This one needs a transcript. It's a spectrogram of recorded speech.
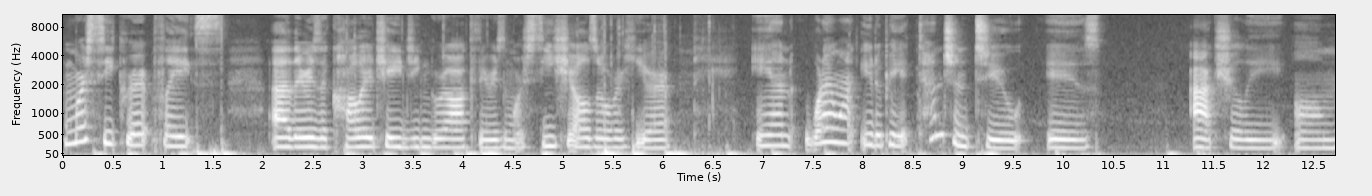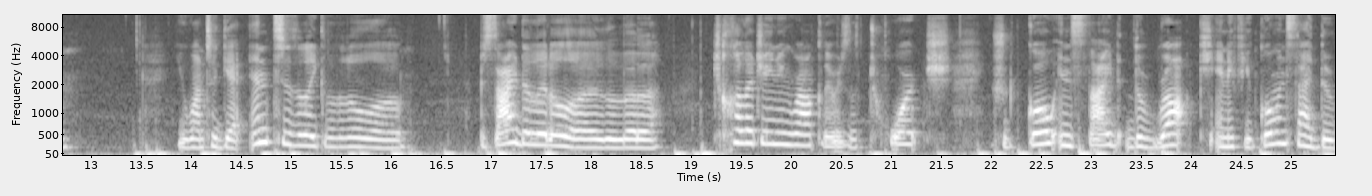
more secret place. Uh, there is a color changing rock. There is more seashells over here. And what I want you to pay attention to is actually um you want to get into the like little uh, beside the little uh, little color changing rock there is a torch you should go inside the rock and if you go inside the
